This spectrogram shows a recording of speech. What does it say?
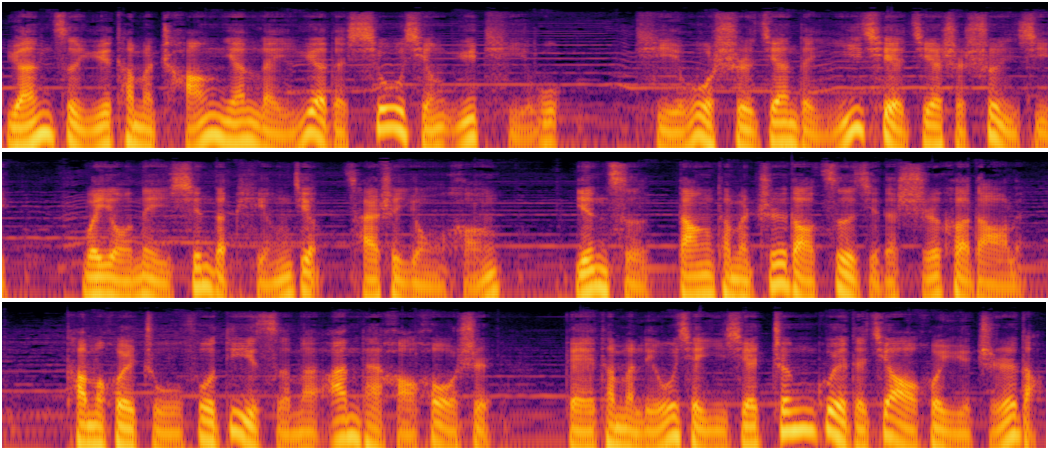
源自于他们长年累月的修行与体悟。体悟世间的一切皆是瞬息，唯有内心的平静才是永恒。因此，当他们知道自己的时刻到了，他们会嘱咐弟子们安排好后事，给他们留下一些珍贵的教诲与指导，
